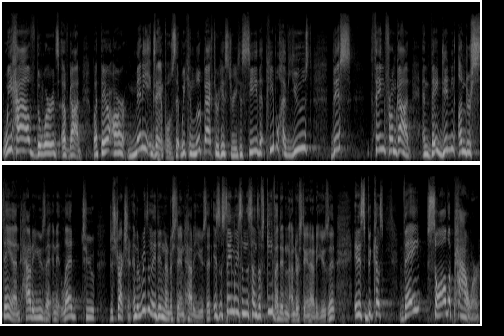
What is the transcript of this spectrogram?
We have the words of God, but there are many examples that we can look back through history to see that people have used this thing from God and they didn't understand how to use it and it led to destruction. And the reason they didn't understand how to use it is the same reason the sons of Sceva didn't understand how to use it. It is because they saw the power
